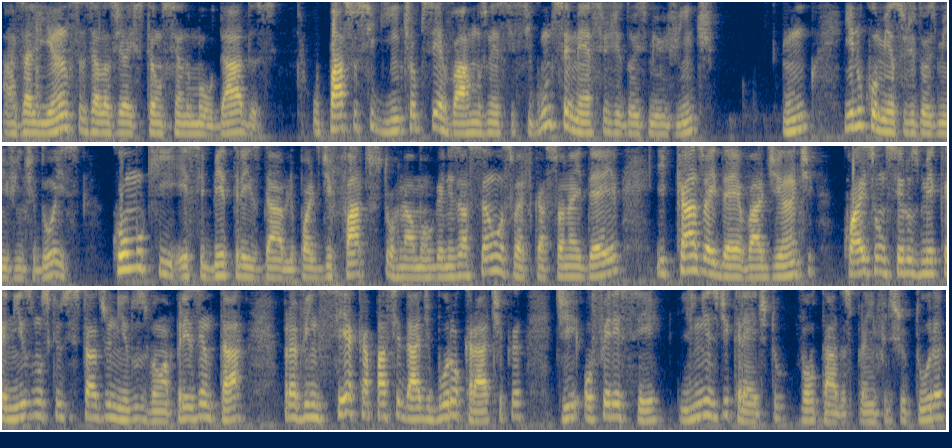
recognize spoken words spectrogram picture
as alianças elas já estão sendo moldadas, o passo seguinte é observarmos nesse segundo semestre de 2020 um, e no começo de 2022 como que esse B3W pode de fato se tornar uma organização ou se vai ficar só na ideia e caso a ideia vá adiante, quais vão ser os mecanismos que os Estados Unidos vão apresentar para vencer a capacidade burocrática de oferecer linhas de crédito voltadas para a infraestrutura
